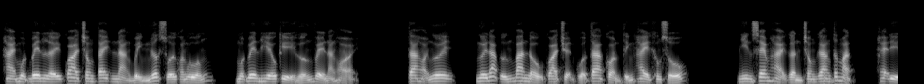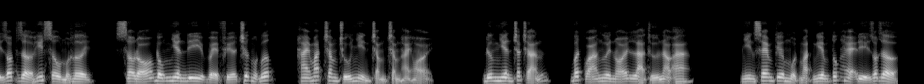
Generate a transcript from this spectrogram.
hải một bên lấy qua trong tay nàng bình nước suối khoáng uống, một bên hiếu kỳ hướng về nàng hỏi. Ta hỏi ngươi ngươi đáp ứng ban đầu qua chuyện của ta còn tính hay không số? Nhìn xem hải gần trong gang tấp mặt, hẹ đi rót giờ hít sâu một hơi, sau đó bỗng nhiên đi về phía trước một bước, hai mắt chăm chú nhìn chằm chằm hải hỏi. Đương nhiên chắc chắn, bất quá ngươi nói là thứ nào a? Nhìn xem kia một mặt nghiêm túc hẹ đi rót giờ,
